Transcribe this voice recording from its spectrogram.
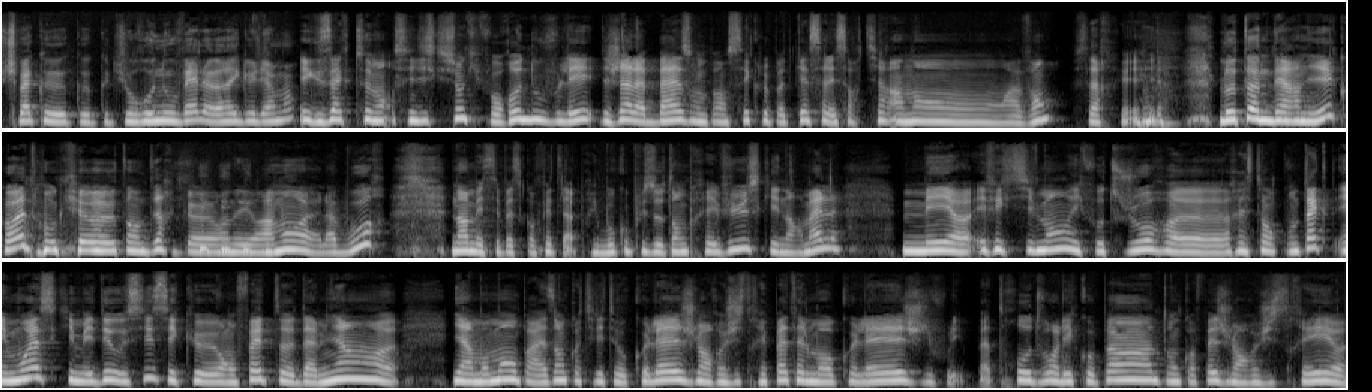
je sais pas, que, que, tu renouvelles régulièrement Exactement. C'est une discussion qu'il faut renouveler. Déjà, à la base, on pensait que le podcast allait sortir un an avant, c'est-à-dire l'automne dernier, quoi. Donc, euh, autant dire qu'on est vraiment à la bourre. Non, mais c'est parce qu'en fait, ça a pris beaucoup plus de temps que prévu, ce qui est normal. Mais euh, effectivement, il faut toujours euh, rester en contact. Et moi, ce qui m'aidait aussi, c'est que, en fait, Damien il y a un moment où, par exemple, quand il était au collège, je l'enregistrais pas tellement au collège, il voulait pas trop devant les copains, donc en fait, je l'enregistrais euh,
